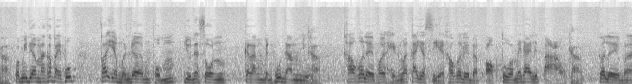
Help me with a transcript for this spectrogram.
ครับพอมีเดิมพันเข้าไปปุ๊บก็ยังเหมือนเดิม ผมอยู่ในโซนกำลังเป็นผู้นำอยู่ครับ เขาก็เลยพอเห็นว่าใกล้จะเสียเขาก็เลยแบบออกตัวไม่ได้หรือเปล่า ครับ ก็เลยมา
